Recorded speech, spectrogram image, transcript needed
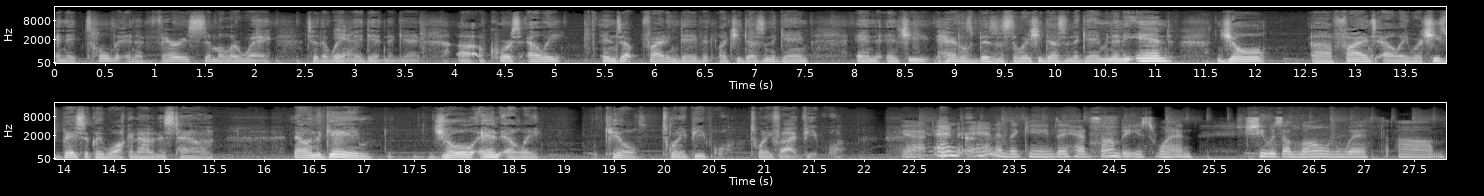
and they told it in a very similar way to the way Yeah. they did in the game. Uh, of course, Ellie ends up fighting David like she does in the game, and and she handles business the way she does in the game. And in the end, Joel uh, finds Ellie, where she's basically walking out of this town. Now, in the game, Joel and Ellie kill 20 people, 25 people. Yeah, and and in the game they had zombies when she was alone with um,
